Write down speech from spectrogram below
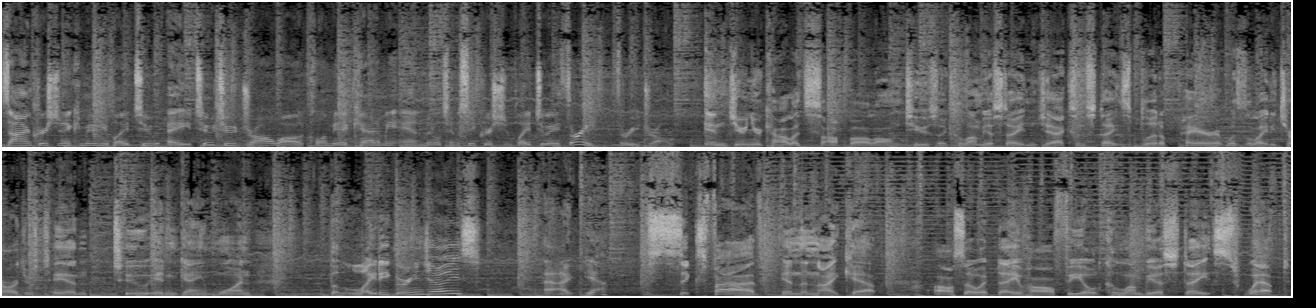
Zion Christian and Community played to a 2 2 draw, while Columbia Academy and Middle Tennessee Christian played to a 3 3 draw. In junior college softball on Tuesday, Columbia State and Jackson State split a pair. It was the Lady Chargers 10 2 in game one. The Lady Green Jays? Uh, yeah. 6 5 in the nightcap. Also at Dave Hall Field, Columbia State swept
